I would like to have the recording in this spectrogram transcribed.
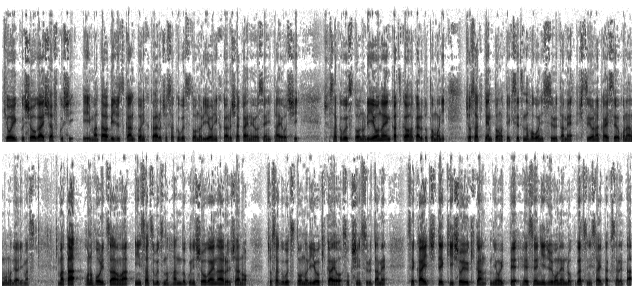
教育障害者福祉、または美術館等に関わる著作物等の利用に関わる社会の要請に対応し、著作物等の利用の円滑化を図るとともに、著作権等の適切な保護に資するため、必要な改正を行うものであります。また、この法律案は、印刷物の判読に障害のある者の著作物等の利用機会を促進するため、世界知的所有機関において、平成25年6月に採択された、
